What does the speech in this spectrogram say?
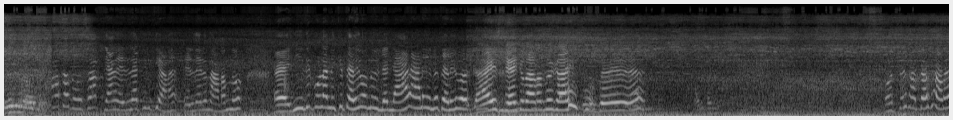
മൂന്നാമത്തെ ദിവസം ഞാൻ എഴുന്നേറ്റിരിക്കുകയാണ്. എഴുന്നേറ്റ് നടന്നു. ഇനി ഇതിൽ കൂടുതൽ എനിക്ക് തെളിവൊന്നുമില്ല. ഞാനാണ് ഇതിന് തെളിവ്. ഗായ്സ് കേക്ക് നടന്നു ഗായ്സ് ഒത്തിരി സന്തോഷമാണ്.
